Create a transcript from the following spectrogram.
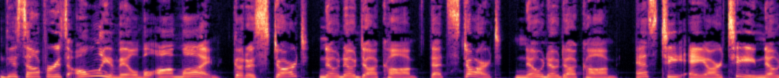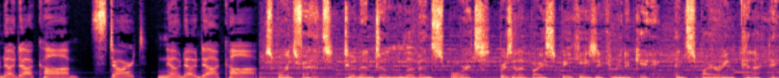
This offer is only available online. Go to startnono.com. That's startnono.com. S T A R T nono.com. Startnono.com. Sports fans, tune in to Live in Sports, presented by Speakeasy Communicating, inspiring connecting.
